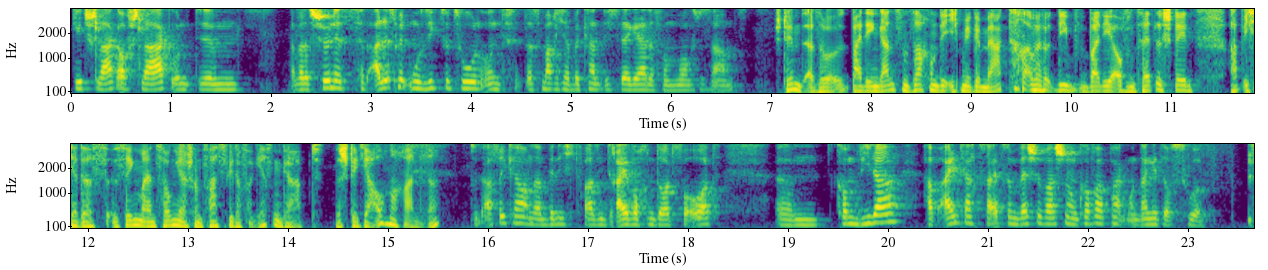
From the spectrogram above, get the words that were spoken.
geht Schlag auf Schlag und ähm, aber das Schöne ist, es hat alles mit Musik zu tun und das mache ich ja bekanntlich sehr gerne von morgens bis abends. Stimmt, also bei den ganzen Sachen, die ich mir gemerkt habe, die bei dir auf dem Zettel stehen, habe ich ja das Sing mein Song ja schon fast wieder vergessen gehabt. Das steht ja auch noch an, ne? Südafrika und dann bin ich quasi drei Wochen dort vor Ort. Ähm, komm wieder, hab einen Tag Zeit zum Wäschewaschen und Koffer packen und dann geht's aufs Tour.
